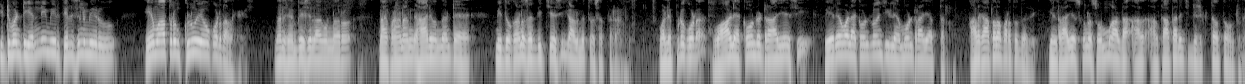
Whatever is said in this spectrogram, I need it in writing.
ఇటువంటివన్నీ మీరు తెలిసిన మీరు ఏమాత్రం క్లూ ఇవ్వకూడదు వాళ్ళకి. నన్ను చంపేసేలాగా ఉన్నారో. నా ప్రాణానికి హాని ఉందంటే మీ దుకాణం సర్దిచ్చేసి వాళ్ళ మీద తోసేస్తారు వాళ్ళు. వాళ్ళు ఎప్పుడు కూడా వాళ్ళ అకౌంట్ డ్రా చేసి వేరే వాళ్ళ అకౌంట్లోంచి వీళ్ళు అమౌంట్ డ్రా చేస్తారు. వాళ్ళ ఖాతాలో పడుతుంది అది. వీళ్ళు డ్రా చేసుకున్న సొమ్ము వాళ్ళ వాళ్ళ ఖాతా నుంచి డిడక్ట్ అవుతూ ఉంటుంది.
